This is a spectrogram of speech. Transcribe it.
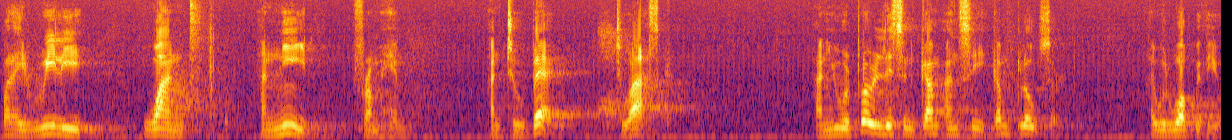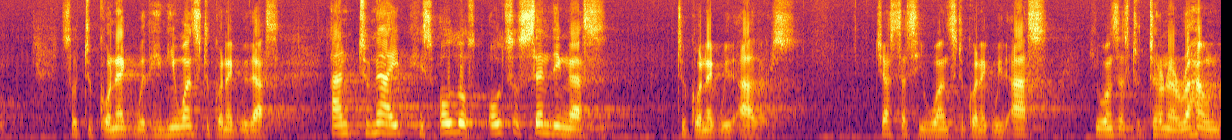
what I really want and need from Him and to beg, to ask. And you will probably listen, come and see, come closer. I will walk with you. So to connect with Him, He wants to connect with us. And tonight, He's also sending us to connect with others. Just as He wants to connect with us, He wants us to turn around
